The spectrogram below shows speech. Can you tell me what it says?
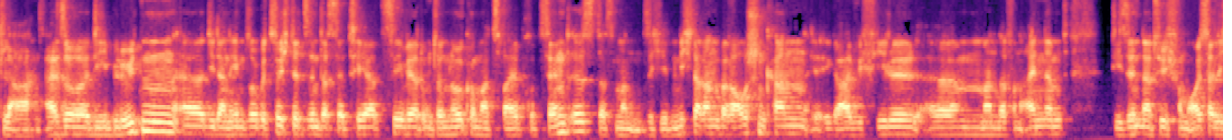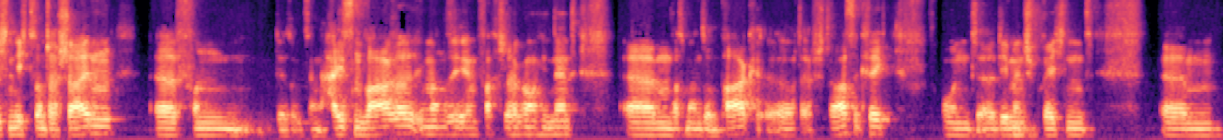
Klar, also die Blüten, äh, die dann eben so gezüchtet sind, dass der THC-Wert unter 0,2 Prozent ist, dass man sich eben nicht daran berauschen kann, egal wie viel äh, man davon einnimmt, die sind natürlich vom Äußerlichen nicht zu unterscheiden äh, von der sozusagen heißen Ware, wie man sie im Fachjargon nennt, ähm, was man so im Park äh, auf der Straße kriegt. Und äh, dementsprechend ähm,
